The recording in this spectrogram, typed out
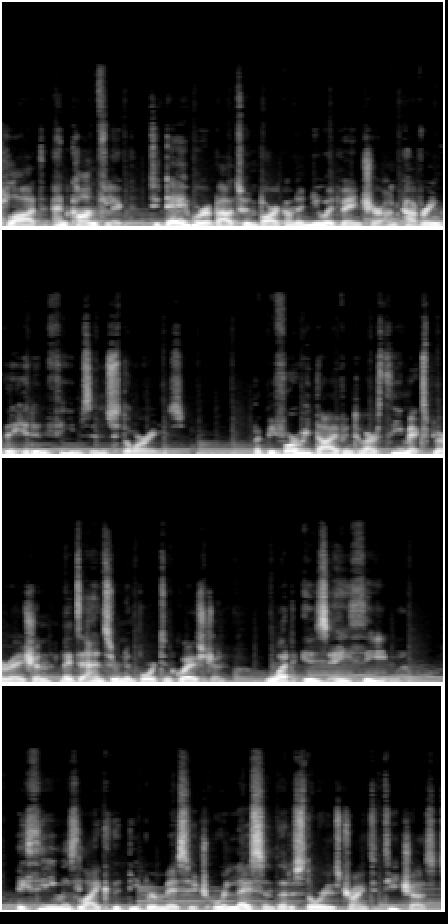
plot, and conflict. Today, we're about to embark on a new adventure uncovering the hidden themes in stories. But before we dive into our theme exploration, let's answer an important question What is a theme? A theme is like the deeper message or lesson that a story is trying to teach us.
